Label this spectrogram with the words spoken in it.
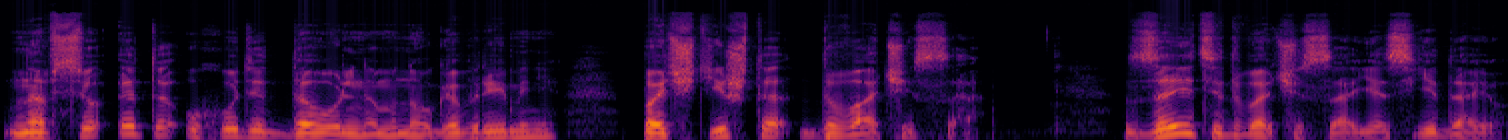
На все это уходит довольно много времени, почти что два часа. За эти два часа я съедаю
